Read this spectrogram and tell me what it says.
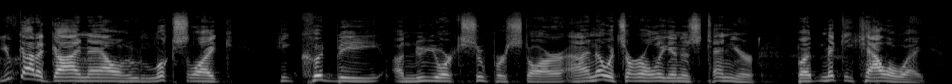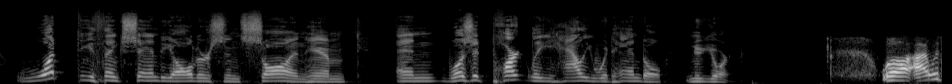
You've got a guy now who looks like he could be a New York superstar. And I know it's early in his tenure, but Mickey Callaway, what do you think Sandy Alderson saw in him? And was it partly how he would handle New York? Well, I would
